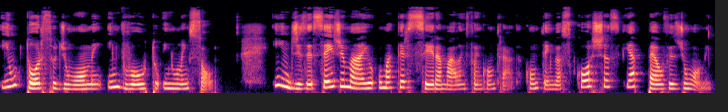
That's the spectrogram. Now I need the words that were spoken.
e um torso de um homem envolto em um lençol. E em 16 de maio, uma terceira mala foi encontrada, contendo as coxas e a pelvis de um homem.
